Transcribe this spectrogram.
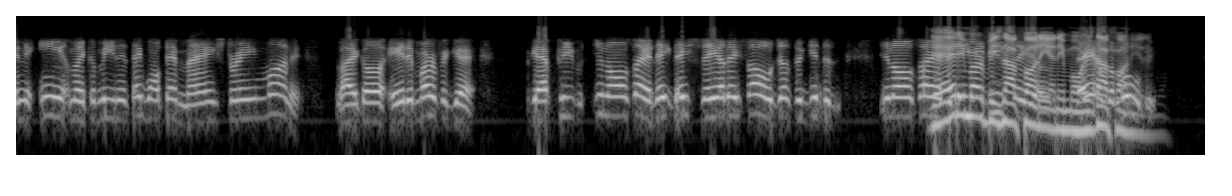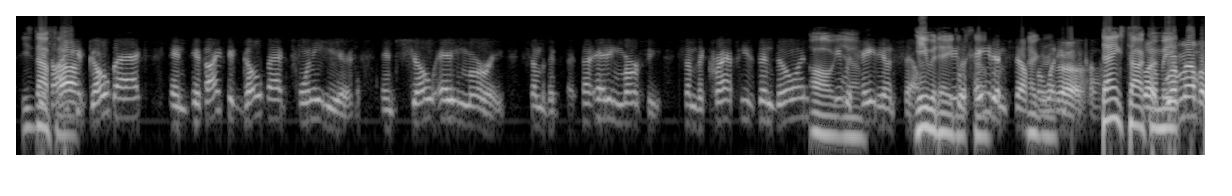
in the end, man, comedians they want that mainstream money, like uh Eddie Murphy got. Got people, you know what I'm saying? They they sell their soul just to get the, you know what I'm saying? Yeah, Eddie Murphy's not funny anymore. He's not funny movie. anymore. He's not if funny. I could go back and if I could go back 20 years and show Eddie Murray some of the uh, Eddie Murphy some of the crap he's been doing, Oh, he yeah. would hate himself. He would hate he would himself. hate himself for what he's Yeah. become. Thanks, Taco But meat. remember,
